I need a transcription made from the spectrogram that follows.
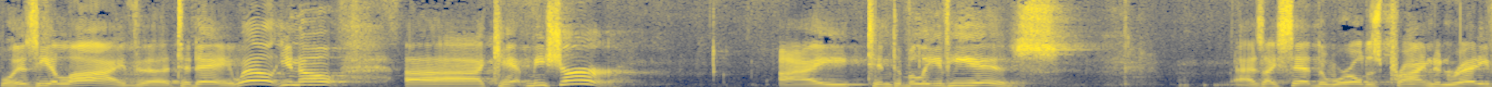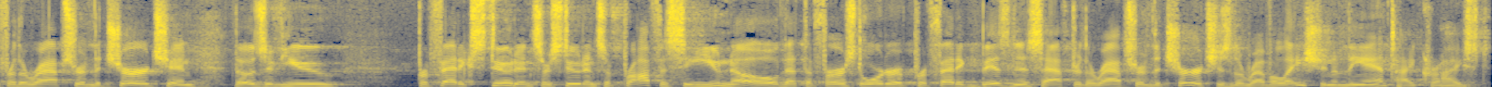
Well, is he alive uh, today? Well, you know, uh, I can't be sure. I tend to believe he is. As I said, the world is primed and ready for the rapture of the church, and those of you prophetic students or students of prophecy, you know that the first order of prophetic business after the rapture of the church is the revelation of the Antichrist.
